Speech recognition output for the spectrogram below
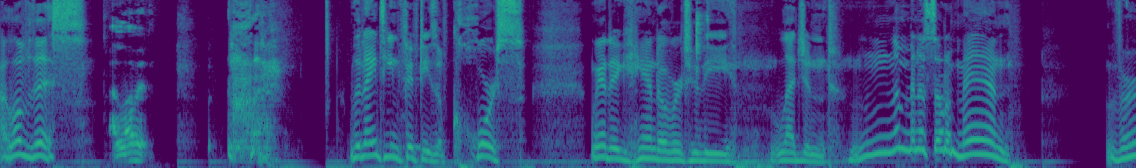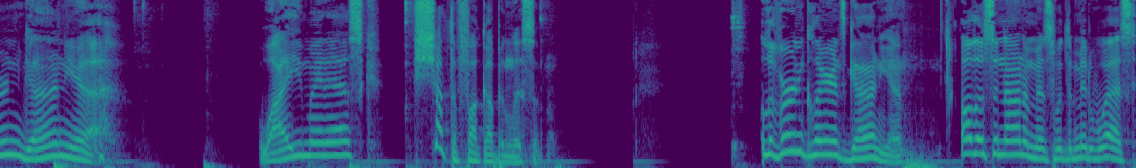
I love this. I love it. the 1950s, of course. We had to hand over to the legend, the Minnesota man, Verne Gagne. Why, you might ask? Shut the fuck up and listen. Laverne Clarence Gagne, although synonymous with the Midwest,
